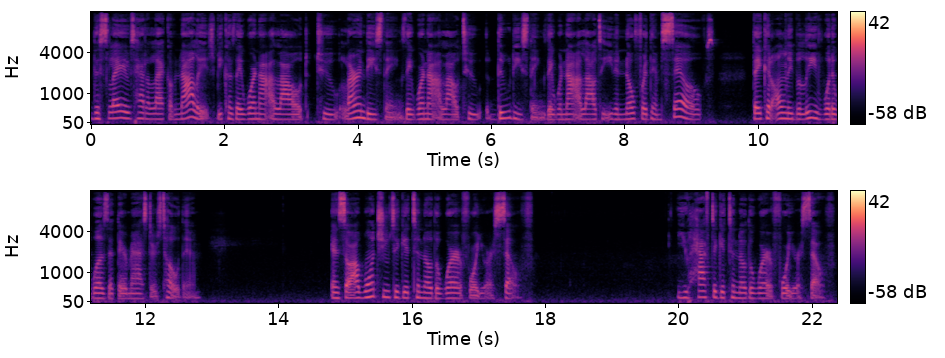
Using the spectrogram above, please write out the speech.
the slaves had a lack of knowledge because they were not allowed to learn these things. They were not allowed to do these things. They were not allowed to even know for themselves. They could only believe what it was that their masters told them. And so I want you to get to know the word for yourself. You have to get to know the word for yourself.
